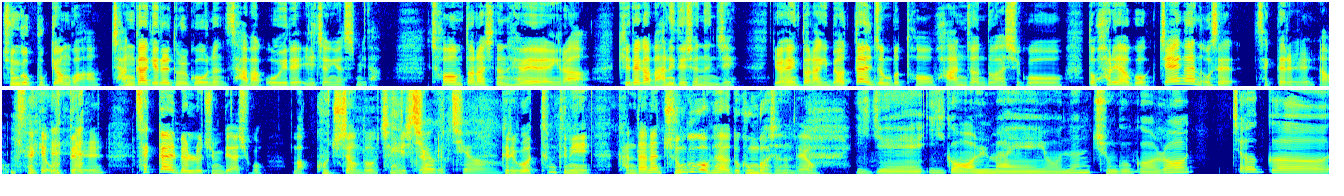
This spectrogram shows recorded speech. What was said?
중국 북경과 장가계를 돌고 오는 4박 5일의 일정이었습니다. 처음 떠나시는 해외여행이라 기대가 많이 되셨는지 여행 떠나기 몇 달 전부터 환전도 하시고 또 화려하고 쨍한 옷의 색들을 아, 색의 옷들을 색깔별로 준비하시고 막 고추장도 챙기시더라고요. 그렇죠. 그리고 틈틈이 간단한 중국어 회화도 공부하셨는데요. 이게 이거 얼마예요는 중국어로 저거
